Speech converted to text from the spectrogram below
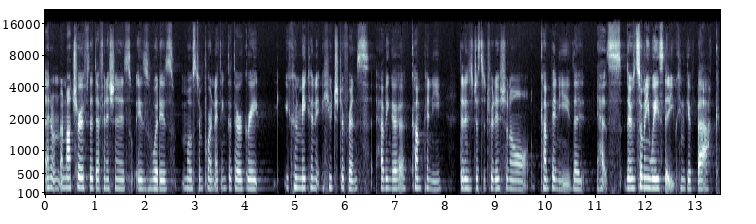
I am not sure if the definition is, is what is most important. I think that there are great, you can make a huge difference having a company that is just a traditional company that has, there's so many ways that you can give back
